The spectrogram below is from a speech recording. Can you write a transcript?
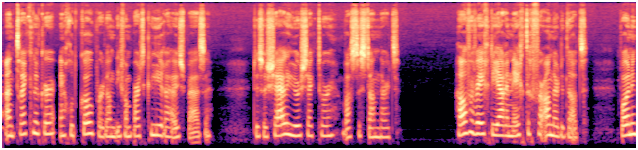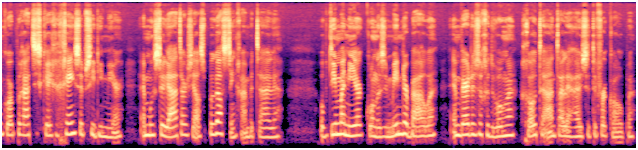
aantrekkelijker en goedkoper dan die van particuliere huisbazen. De sociale huursector was de standaard. Halverwege de jaren 90 veranderde dat Woningcorporaties kregen geen subsidie meer en moesten later zelfs belasting gaan betalen. Op die manier konden ze minder bouwen en werden ze gedwongen grote aantallen huizen te verkopen.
